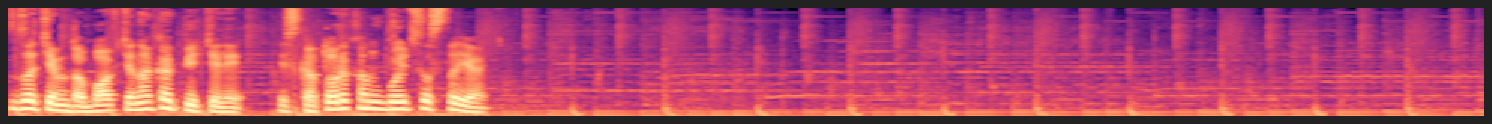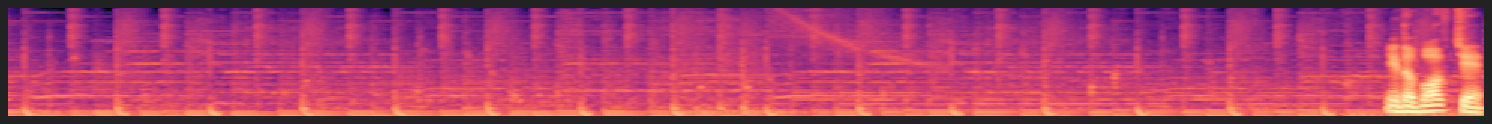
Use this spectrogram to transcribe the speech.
Затем добавьте накопители, из которых он будет состоять. И добавьте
